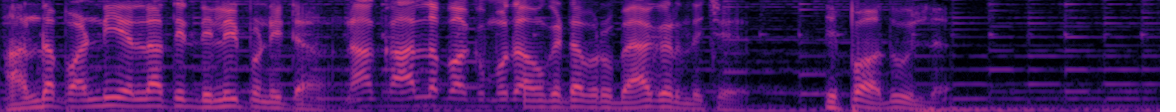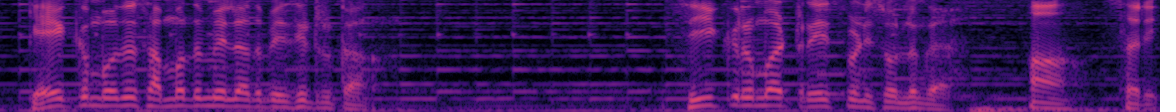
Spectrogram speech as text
அந்த பண்ணி எல்லாத்தையும் delete பண்ணிட்டான். நான் காலைல பார்க்கும்போது அவங்ககிட்ட ஒரு பேக் இருந்துச்சு. இப்போ அதுவும் இல்லை. கேட்கும்போது சம்மந்தமே இல்லாத பேசிட்டு இருக்கான். சீக்கிரமா ட்ரேஸ் பண்ணி சொல்லுங்க. ஆ சரி.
